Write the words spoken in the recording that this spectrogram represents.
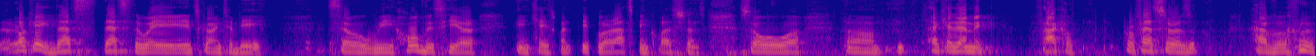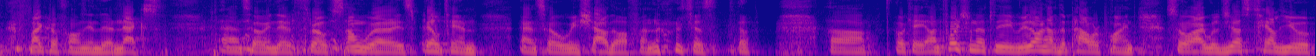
Okay, that's, that's the way it's going to be. So we hold this here in case when people are asking questions. So uh, um, academic faculty, professors have microphones in their necks. And so in their throat somewhere it's built in. And so we shout often. It's just, uh, okay, unfortunately, we don't have the PowerPoint, so I will just tell you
